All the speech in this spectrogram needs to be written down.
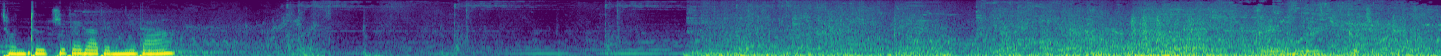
전투 기대가 됩니다. 괴물을 끄집어내.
